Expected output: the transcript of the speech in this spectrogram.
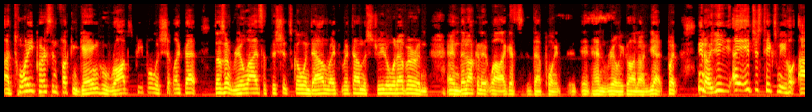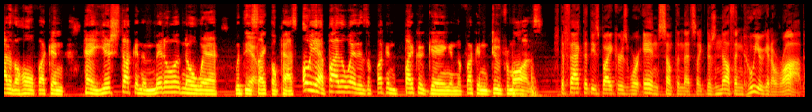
a, a 20 person fucking gang who robs people and shit like that doesn't realize that this shit's going down right, right down the street or whatever. And, and they're not going to, well, I guess at that point it, it hadn't really gone on yet, but you know, you, it just takes me out of the whole fucking, hey, you're stuck in the middle of nowhere with these Yeah. psychopaths. Oh yeah, by the way, there's a fucking biker gang and the fucking dude from Oz. The fact that these bikers were in something that's like, there's nothing, who you're going to rob?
